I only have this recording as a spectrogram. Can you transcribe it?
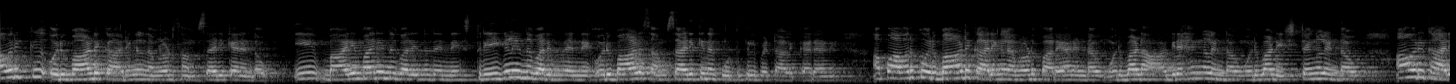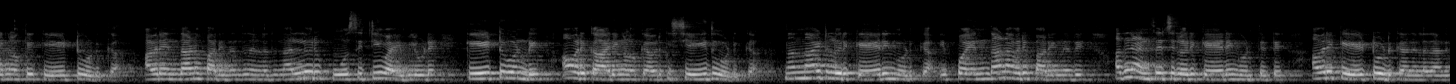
അവർക്ക് ഒരുപാട് കാര്യങ്ങൾ നമ്മളോട് സംസാരിക്കാനുണ്ടാവും. ഈ ഭാര്യമാർ എന്ന് പറയുന്നത് തന്നെ സ്ത്രീകൾ എന്ന് പറയുന്നത് തന്നെ ഒരുപാട് സംസാരിക്കുന്ന കൂട്ടത്തിൽപ്പെട്ട ആൾക്കാരാണ്. അപ്പോൾ അവർക്ക് ഒരുപാട് കാര്യങ്ങൾ നമ്മളോട് പറയാനുണ്ടാവും ഒരുപാട് ആഗ്രഹങ്ങൾ ഉണ്ടാവും ഒരുപാട് ഇഷ്ടങ്ങൾ ഉണ്ടാവും. ആ ഒരു കാര്യങ്ങളൊക്കെ കേട്ടു കൊടുക്കുക. അവരെന്താണ് പറയുന്നത് എന്നുള്ളത് നല്ലൊരു പോസിറ്റീവ് വൈബിലൂടെ കേട്ടുകൊണ്ട് ആ ഒരു കാര്യങ്ങളൊക്കെ അവർക്ക് ചെയ്തു കൊടുക്കുക. നന്നായിട്ടുള്ള ഒരു കെയറിങ് കൊടുക്കുക. ഇപ്പോൾ എന്താണ് അവർ പറയുന്നത്? അതിനനുസരിച്ചുള്ള ഒരു കെയറിങ് കൊടുത്തിട്ട് അവരെ കേട്ടു കൊടുക്കുക എന്നുള്ളതാണ്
